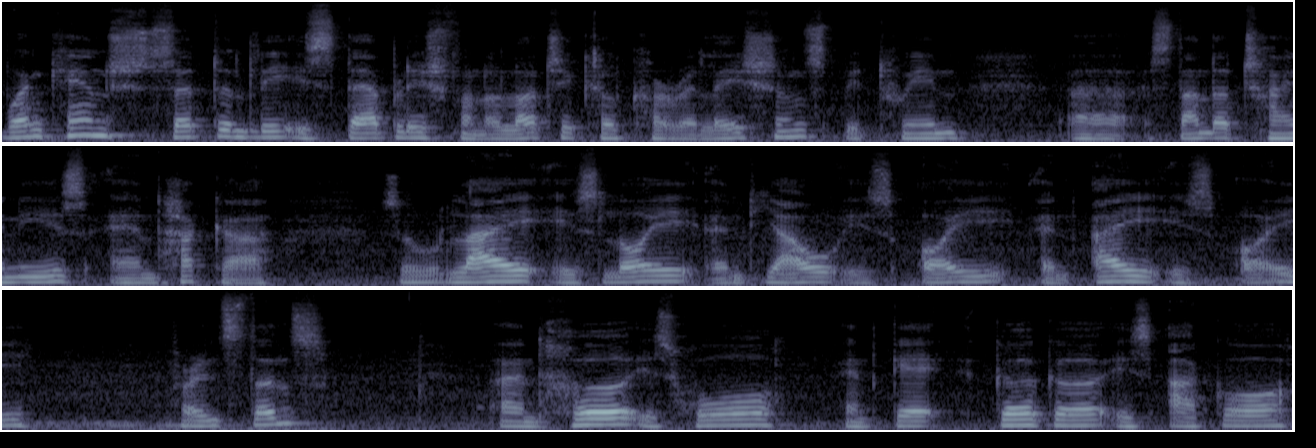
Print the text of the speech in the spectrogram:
One can certainly establish phonological correlations between uh, Standard Chinese and Hakka so lai is loi and yao is oi and ai is oi, for instance. And he is ho and ge, ge is ago.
